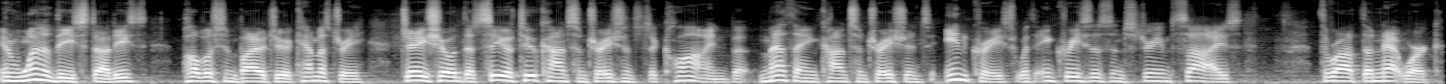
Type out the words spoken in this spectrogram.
In one of these studies, published in Biogeochemistry, Jay showed that CO2 concentrations declined, but methane concentrations increased with increases in stream size throughout the network.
